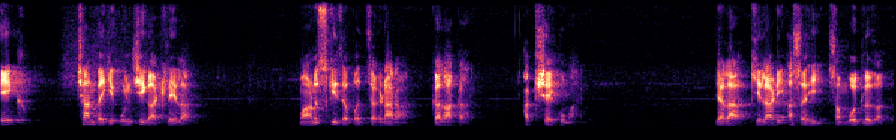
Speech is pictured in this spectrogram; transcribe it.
एक छानपैकी उंची गाठलेला माणुसकी जपत जगणारा कलाकार अक्षय कुमार. ज्याला खिलाडी असंही संबोधलं जातं.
